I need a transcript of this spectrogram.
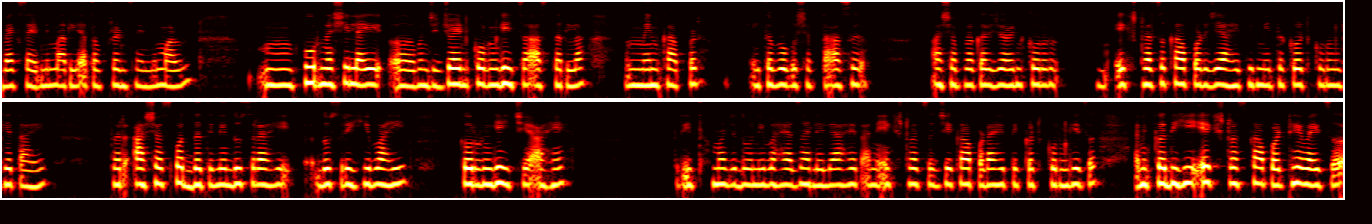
बॅक साईडने मारली. आता फ्रंट साईडने मारून पूर्ण शिलाई म्हणजे जॉईंट करून घ्यायचं अस्तरला मेन कापड. इथं बघू शकता असं अशा प्रकारे जॉईंट करून एक्स्ट्राचं कापड जे आहे ते मी इथं कट करून घेत आहे. तर अशाच पद्धतीने दुसराही दुसरी ही बाही करून घ्यायची आहे. तर इथं माझ्या दोन्ही बाह्या झालेल्या आहेत आणि एक्स्ट्राचं जे कापड आहे ते कट करून घ्यायचं आणि कधीही एक्स्ट्राच कापड ठेवायचं.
